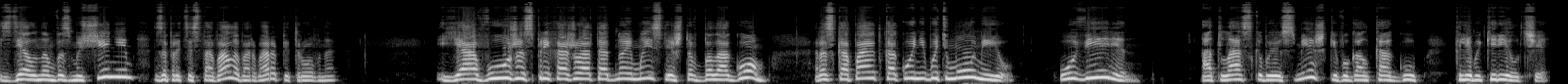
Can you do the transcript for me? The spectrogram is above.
сделанным возмущением запротестовала Варвара Петровна. «Я в ужас прихожу от одной мысли, что в Балагом раскопают какую-нибудь мумию. Уверен». От ласковой усмешки в уголках губ Клима Кирилловича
